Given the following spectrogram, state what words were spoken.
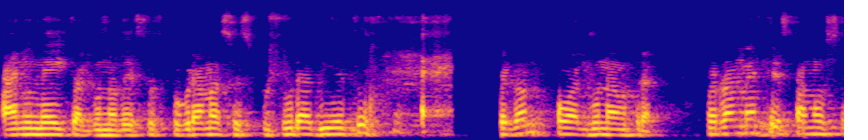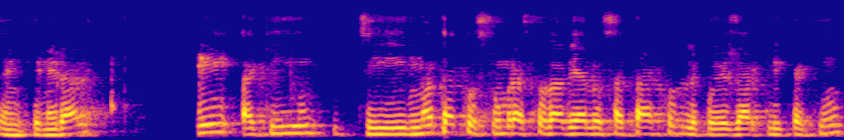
Animate, alguno de estos programas, escultura 10 perdón, o alguna otra. Normalmente estamos en general y aquí, si no te acostumbras todavía a los atajos, le puedes dar clic aquí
